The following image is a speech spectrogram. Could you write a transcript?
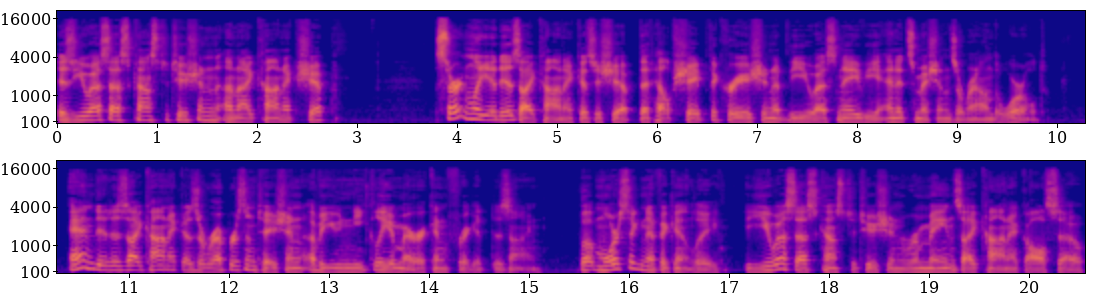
is USS Constitution an iconic ship? Certainly, it is iconic as a ship that helped shape the creation of the U.S. Navy and its missions around the world. And it is iconic as a representation of a uniquely American frigate design. But more significantly, the USS Constitution remains iconic also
